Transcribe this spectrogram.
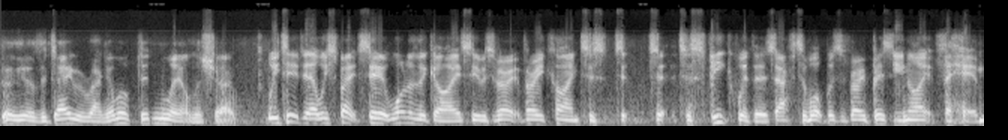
the other day. We rang them up, didn't we, on the show? We did. Uh, we spoke to one of the guys He was very, very kind to, to, to, to speak with us after what was a very busy night for him,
